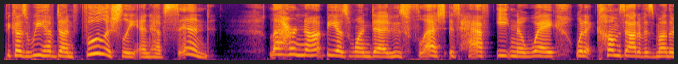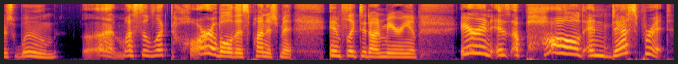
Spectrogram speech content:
because we have done foolishly and have sinned. Let her not be as one dead whose flesh is half eaten away when it comes out of his mother's womb. It must have looked horrible, this punishment inflicted on Miriam. Aaron is appalled and desperate.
